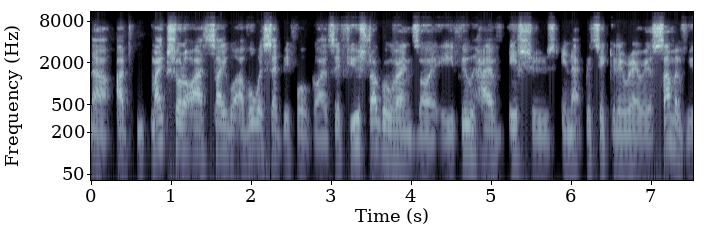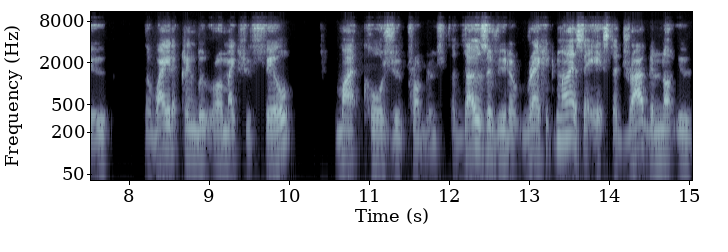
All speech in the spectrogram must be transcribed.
now, I make sure that I say what I've always said before, guys. If you struggle with anxiety, if you have issues in that particular area, some of you, the way that clenbuterol makes you feel might cause you problems. For those of you that recognize that it's the drug and not you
